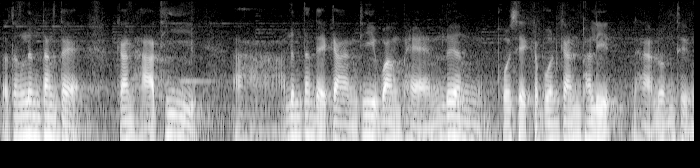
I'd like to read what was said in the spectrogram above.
เราต้องเริ่มตั้งแต่การหาที่อ่าเริ่มตั้งแต่การที่วางแผนเรื่องโปรเซสกระบวนการผลิตนะฮะรวมถึง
